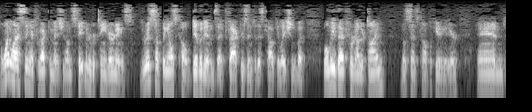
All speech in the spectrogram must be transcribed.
And One last thing I forgot to mention on the statement of retained earnings, there is something else called dividends that factors into this calculation, but we'll leave that for another time. No sense complicating it here. And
